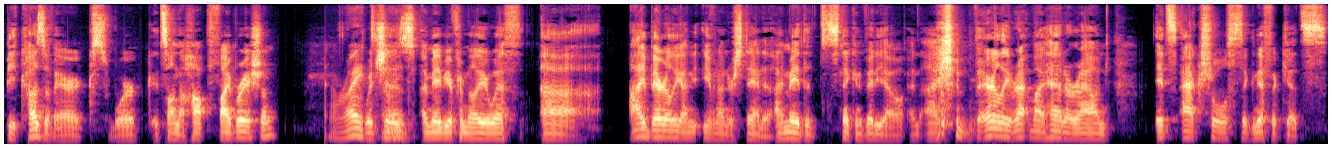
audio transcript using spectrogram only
because of Eric's work. It's on the Hopf fibration. Right. which right. is uh, maybe you're familiar with. Uh, I barely even understand it. I made the snake in video, and I can barely wrap my head around its actual significance.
